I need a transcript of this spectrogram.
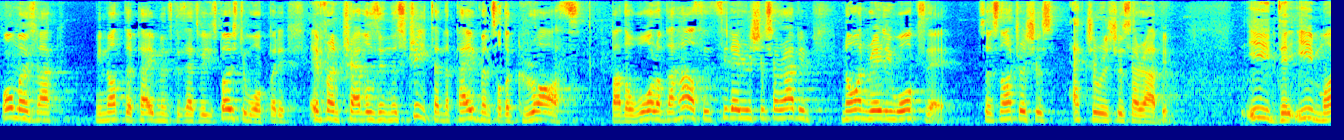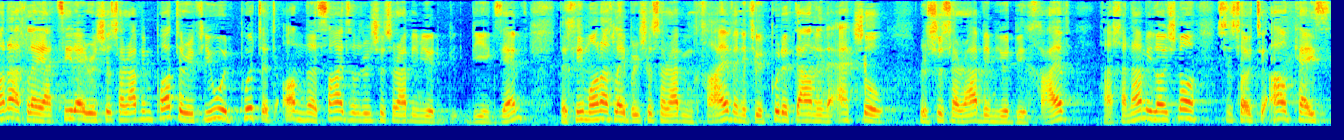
almost like I mean, not the pavements because that's where you're supposed to walk, but everyone travels in the street and the pavements or the grass by the wall of the house, it's Sidei Rishus Harabim. No one really walks there. So it's not Rishus, actual Rishus Harabim. If you would put it on the sides of the rishus harabim, you'd be exempt. And if you'd put it down in the actual rishus harabim, you'd be chayiv. So, so to our case,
